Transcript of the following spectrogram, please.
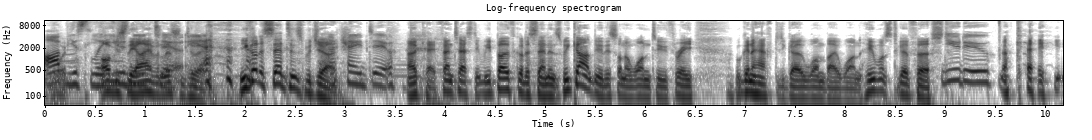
Obviously, you obviously, I need haven't to, listened to yeah. it. You got a sentence for judge. I do. Okay, fantastic. We both got a sentence. We can't do this on a one, two, three. We're going to have to go one by one. Who wants to go first? You do. Okay.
